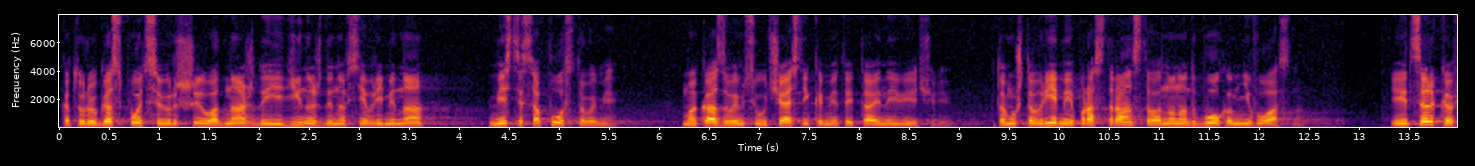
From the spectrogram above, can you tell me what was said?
которую Господь совершил однажды и единожды на все времена вместе с апостолами, мы оказываемся участниками этой Тайной Вечери. Потому что время и пространство, оно над Богом не властно. И Церковь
